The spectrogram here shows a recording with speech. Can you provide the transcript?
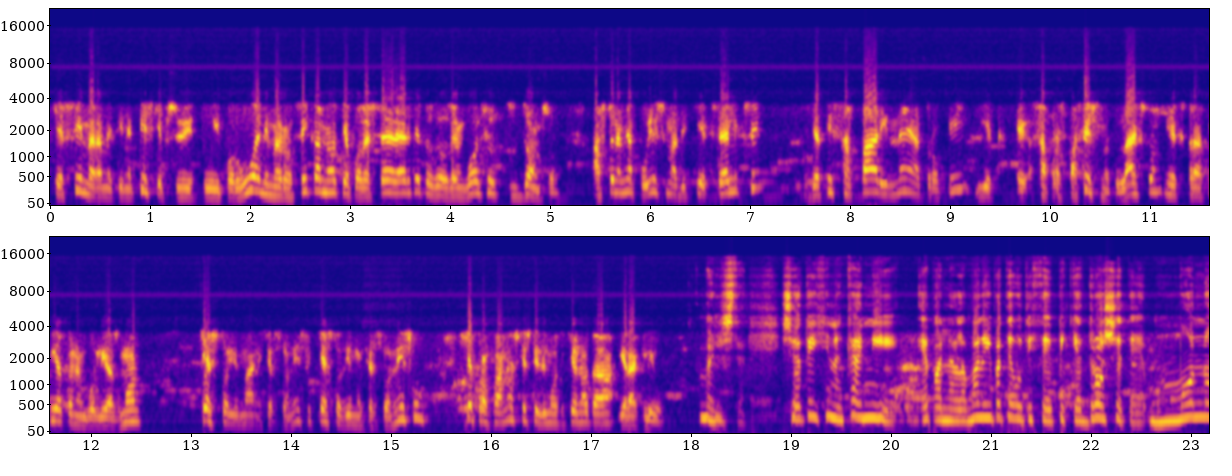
και σήμερα με την επίσκεψη του Υπουργού ενημερωθήκαμε ότι από Δευτέρα έρχεται το εμβόλιο της Τζόνσον. Αυτό είναι μια πολύ σημαντική εξέλιξη γιατί θα πάρει νέα τροπή, ε, θα προσπαθήσουμε τουλάχιστον, η εκστρατεία των εμβολιασμών και στο λιμάνι Χερσονήσου και στο Δήμο Χερσονήσου και προφανώς και στη Δημοτική Ενότητα Ηρακλείου. Μάλιστα. Σε ό,τι έχει να κάνει, επαναλαμβάνω, είπατε ότι θα επικεντρώσετε μόνο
